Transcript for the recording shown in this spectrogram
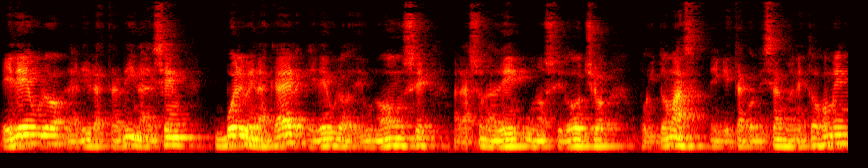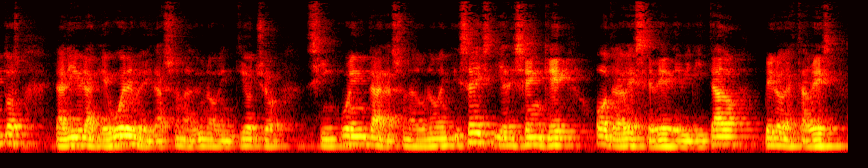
el euro, la libra esterlina, el yen vuelven a caer, el euro de 1.11 a la zona de 1.08, un poquito más, el que está cotizando en estos momentos, la libra que vuelve de la zona de 1.28.50 a la zona de 1.26 y el yen que otra vez se ve debilitado, pero esta vez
